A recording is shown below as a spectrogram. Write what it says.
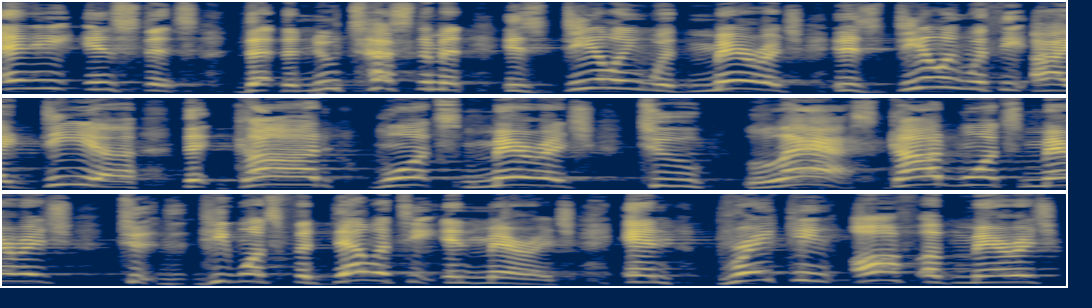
any instance that the New Testament is dealing with marriage, it is dealing with the idea that God wants marriage to last. God wants marriage to, He wants fidelity in marriage. And breaking off of marriage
